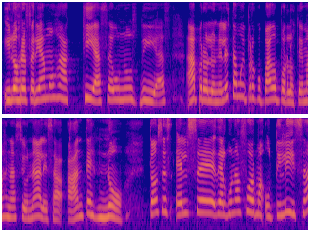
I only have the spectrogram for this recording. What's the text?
y lo referíamos aquí hace unos días, ah, pero Leonel está muy preocupado por los temas nacionales, antes no. Entonces él se de alguna forma utiliza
